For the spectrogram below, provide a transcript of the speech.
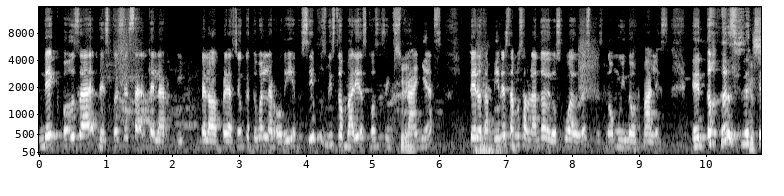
Nick Bosa, después de, la, de la operación que tuvo en la rodilla, pues sí hemos visto varias cosas extrañas, pero también estamos hablando de dos jugadores pues no muy normales. Entonces,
